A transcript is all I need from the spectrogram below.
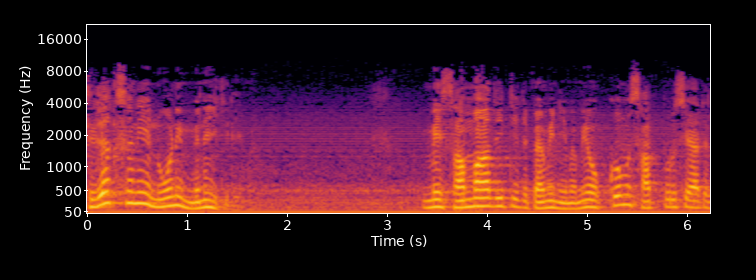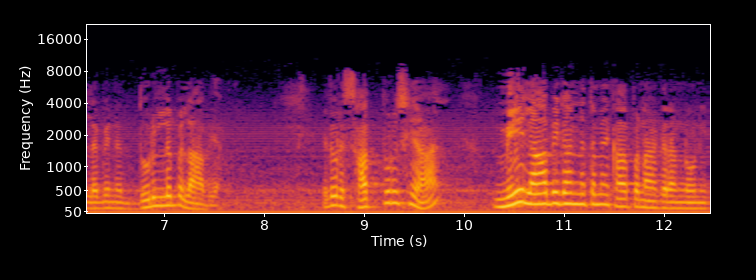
ත්‍රිලක්ෂණයේ නුවණින් මෙනෙහි කිරීම. මේ සම්මාදිටියට පැමිණීම මේ ඔක්කොම සත්පුරුෂයාට ලැබෙන දුර්ලභ ලාභයක්. එතකොට සත්පුරුෂයා මේ ලාභය ගන්න තමයි කල්පනා කරන්න ඕනි.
